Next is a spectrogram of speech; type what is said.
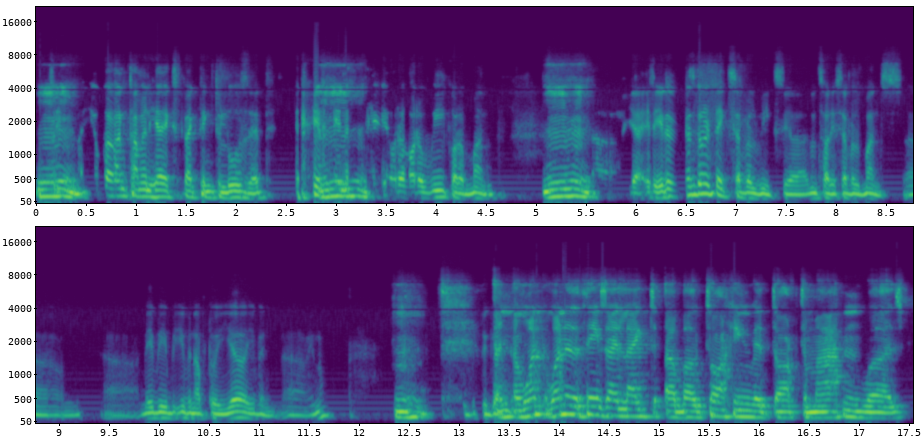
So you, Mhm. you can't come in here expecting to lose it in, a or, a, or a week or a month. Mhm. Uh, yeah, it, it is going to take several weeks. Yeah, I'm sorry, several months. Um, uh, maybe even up to a year, even. Uh, you know. Mhm. And one one of the things I liked about talking with Dr. Martin was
